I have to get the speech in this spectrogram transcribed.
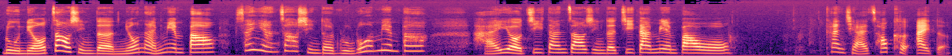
乳牛造型的牛奶面包、山羊造型的乳酪面包，还有鸡蛋造型的鸡蛋面包哦，看起来超可爱的。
